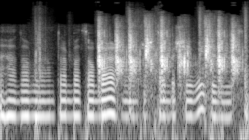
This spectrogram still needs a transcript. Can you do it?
Ага, добре, нам треба це обережно, нам треба ще й вийти звідси.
